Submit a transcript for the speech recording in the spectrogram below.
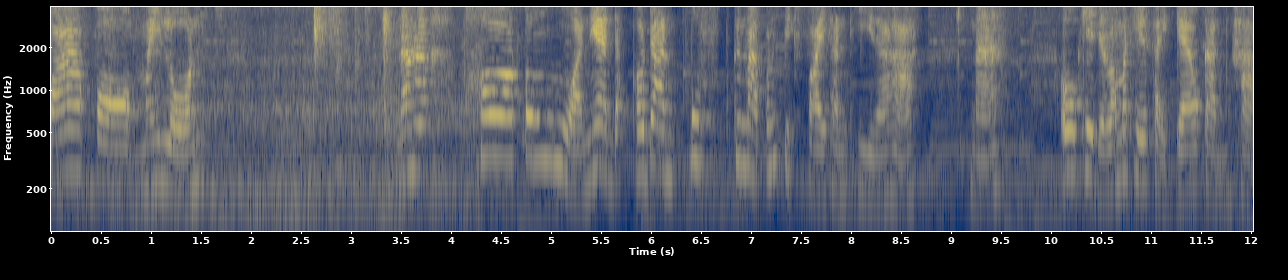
ว่าฟองไม่ล้นนะคะพอตรงหัวเนี่ยเขาดันปุ๊บขึ้นมาป้นปิดไฟทันทีนะคะนะโอเค เดี๋ยวเรามาเทใส่แก้วกันค่ะ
